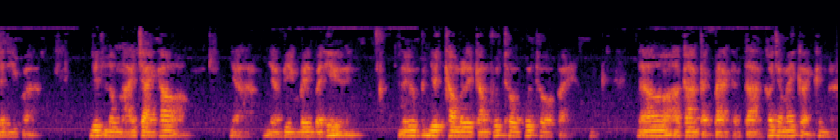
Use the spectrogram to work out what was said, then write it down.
จะดีกว่า ยึดลมหายใจเข้าออกอย่าอย่าเบี่ยงเบนไปที่อื่นหรือยึดคำบริกรรมพุทโธพุทโธไป แล้วอาการแปลกๆต่างๆ ก็จะไม่เกิดขึ้นมา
